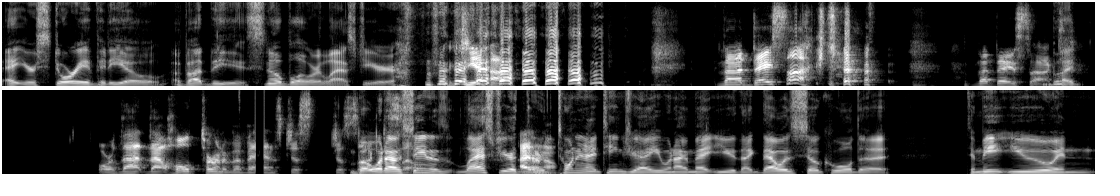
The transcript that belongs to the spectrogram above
at your story video about the snowblower last year. yeah. that day sucked. that day sucked. But or that that whole turn of events just just sucked, But what I was so. saying is last year I don't know. 2019 GIE when I met you like that was so cool to to meet you and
